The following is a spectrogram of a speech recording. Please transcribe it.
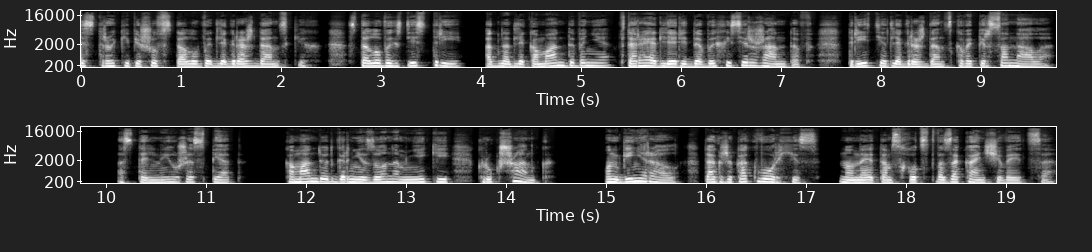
строки пишу в столовой для гражданских. Столовых здесь три. Одна для командования, вторая для рядовых и сержантов, третья для гражданского персонала. Остальные уже спят. Командует гарнизоном некий Крукшанг – он генерал, так же как Ворхис, но на этом сходство заканчивается.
